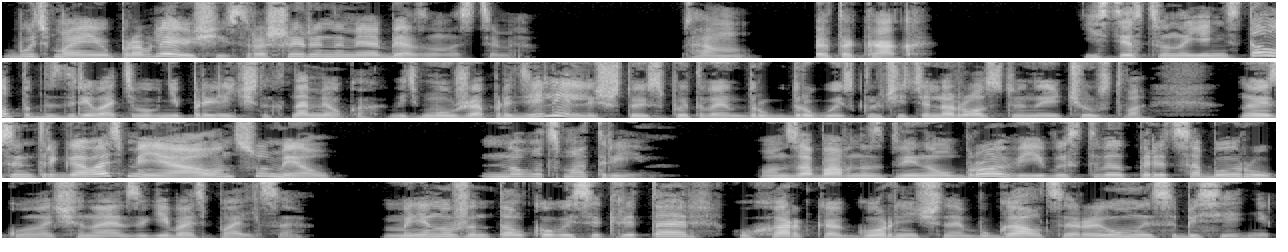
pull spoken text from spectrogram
«Будь моей управляющей с расширенными обязанностями». «Там, это как?» Естественно, я не стала подозревать его в неприличных намеках, ведь мы уже определились, что испытываем друг другу исключительно родственные чувства. Но и заинтриговать меня Алан сумел. Ну вот смотри. Он забавно сдвинул брови и выставил перед собой руку, начиная загибать пальцы. Мне нужен толковый секретарь, кухарка, горничная, бухгалтер и умный собеседник.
